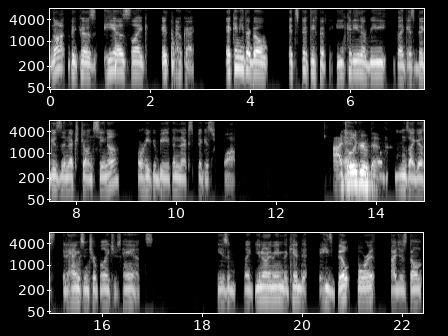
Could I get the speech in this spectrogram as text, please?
not because he has like it okay. It can either go it's 50-50. He could either be like as big as the next John Cena or he could be the next biggest flop. I totally agree with that. Means I guess it hangs in Triple H's hands. He's a like you know what I mean? The kid he's built for it. I just don't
